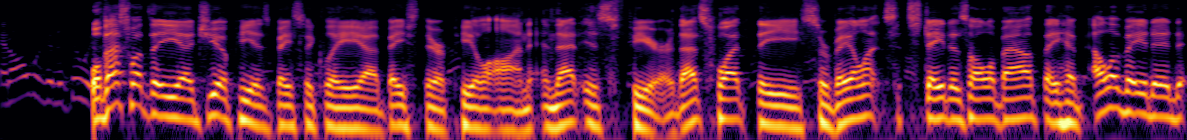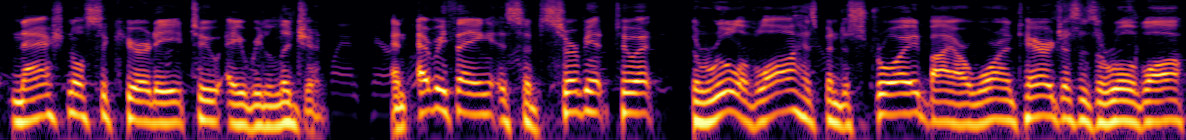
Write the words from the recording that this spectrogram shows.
and all we're going to do is Well, that's what the uh, GOP has basically uh, based their appeal on, and that is fear. That's what the surveillance state is all about. They have elevated national security to a religion, and everything is subservient to it. The rule of law has been destroyed by our war on terror, just as the rule of law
